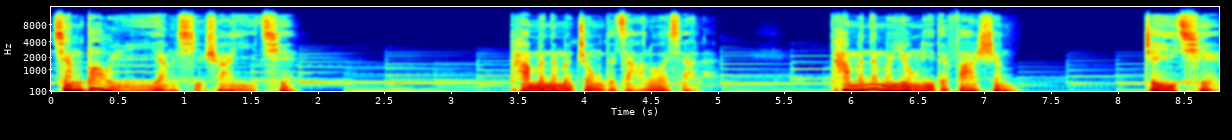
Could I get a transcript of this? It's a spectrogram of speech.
像暴雨一样洗刷一切。他们那么重的砸落下来，他们那么用力的发生，这一切。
